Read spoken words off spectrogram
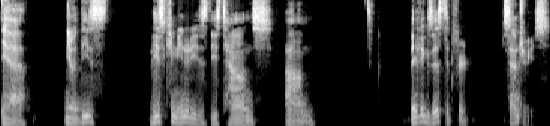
Yeah, you know these these communities, these towns, um, they've existed for centuries.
